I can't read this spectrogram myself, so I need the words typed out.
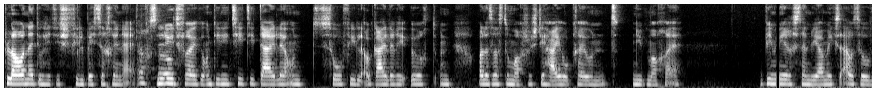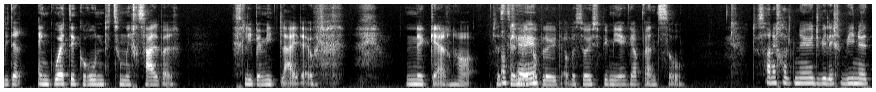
planen, du hättest viel besser können so. Leute fragen und deine Zeit teilen und so viel an geilere Orte und alles, was du machst, ist die hocken und nichts machen. Bei mir ist dann wie auch so wieder ein guter Grund zu mich selber. Ich liebe Mitleiden und nicht gern haben. Das ist Okay. mega blöd, aber so ist es bei mir, glaube, wenn es so. Das habe ich halt nicht, weil ich wie nicht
